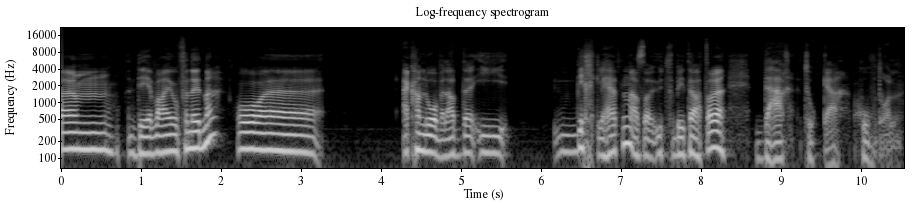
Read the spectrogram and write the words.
eh, det var jeg jo fornøyd med. Og eh, jeg kan love deg at i virkeligheten, altså ut forbi teateret, der tok jeg hovedrollen.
